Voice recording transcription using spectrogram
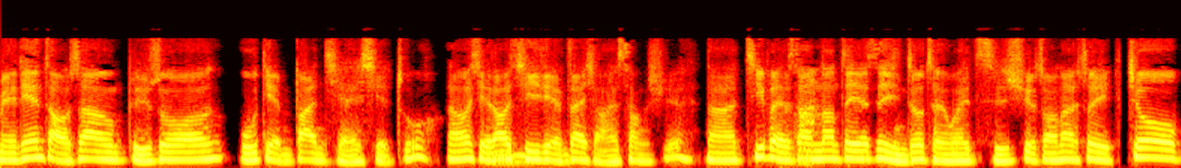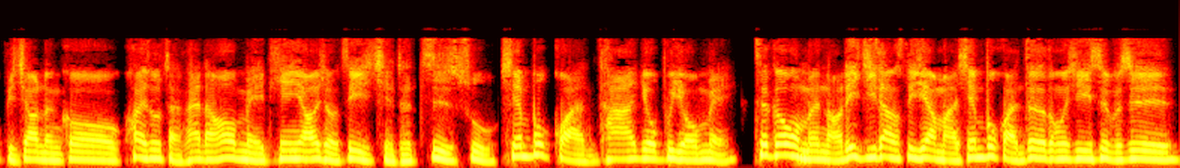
每天早上，比如说五点半起来写作，然后写到七点带小孩上学。嗯、那基本上让这些事情就成为持续的状态，所以就比较能够快速展开。然后每天要求自己写的字数，先不管它优不优美，这跟我们脑力激荡是一样嘛。先不管这个东西是不是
